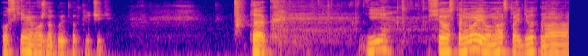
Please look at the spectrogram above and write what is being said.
по схеме можно будет подключить. Так, и все остальное у нас пойдет на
